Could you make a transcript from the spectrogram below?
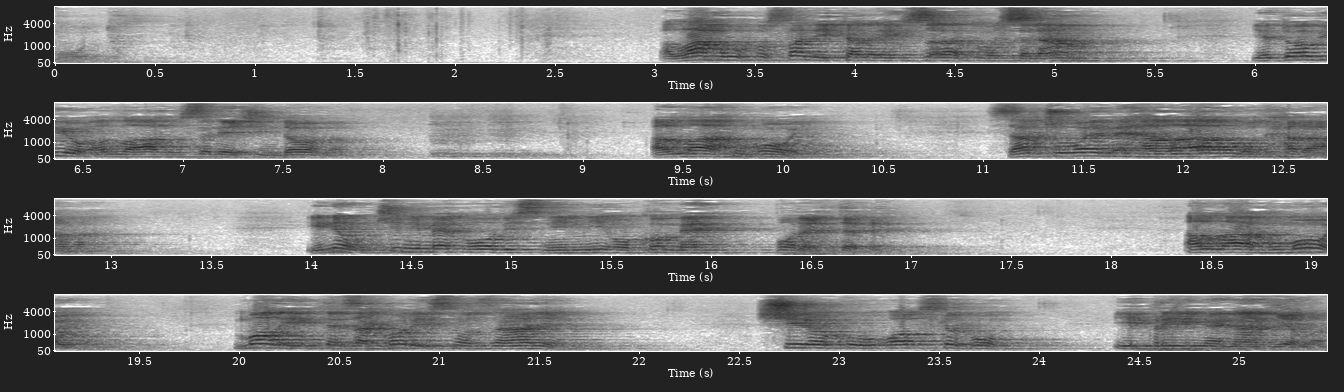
putu. Allahu poslanik alaihi salatu wasalam je dobio Allahu sljedećim domom. Allahu moj, sačuvaj me halalom od harama i ne učini me ovisnim ni o kome pored tebe. Allahu moj, molim te za korisno znanje, široku obskrbu i primjena djela.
